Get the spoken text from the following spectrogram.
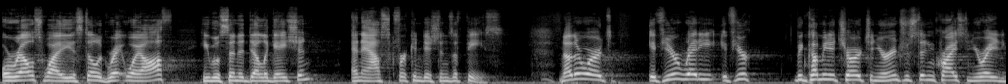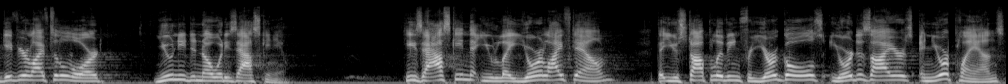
Or else, while he is still a great way off, he will send a delegation and ask for conditions of peace. In other words, if you're ready, if you're been coming to church and you're interested in Christ and you're ready to give your life to the Lord, you need to know what He's asking you. He's asking that you lay your life down, that you stop living for your goals, your desires, and your plans,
